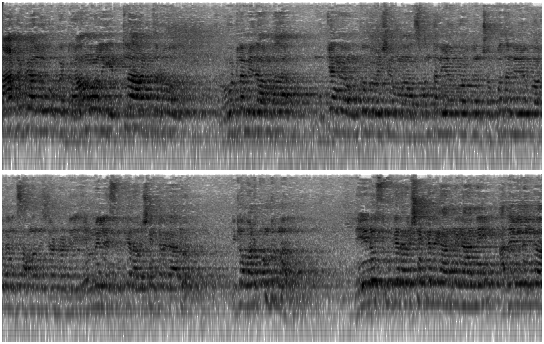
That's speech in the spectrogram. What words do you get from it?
నాటకాలు ఒక డ్రామాలు ఎట్లా ఆడతారో రోడ్ల మీద మా ముఖ్యంగా ఇంకొక విషయం మా సొంత నియోజకవర్గం చొప్పద నియోజకవర్గానికి సంబంధించినటువంటి ఎమ్మెల్యే సుఖ్య రవిశంకర్ గారు ఇట్లా పడుకుంటున్నారు. నేను సుఖ్య రవిశంకర్ గారిని కానీ అదేవిధంగా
